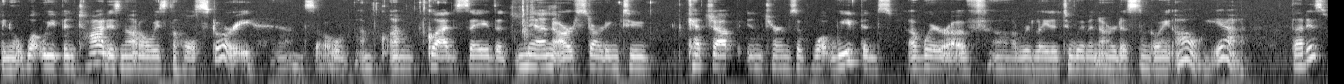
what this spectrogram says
you know what we've been taught is not always the whole story. And so i'm, I'm glad to say that men are starting to catch up in terms of what we've been aware of uh, related to women artists and going oh yeah that is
